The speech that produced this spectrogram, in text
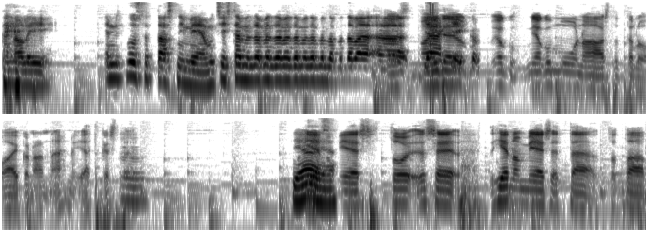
Hän oli, en nyt muista taas nimeä, mutta siis tämä, tämä, tämä, tämä, tämä, tämä, tämä ite jääkiekko... joku, joku, joku muun haastattelu aikanaan nähnyt jätkästä. Mm. Jää, mies, jää. mies. Toi, se hieno mies, että tota,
